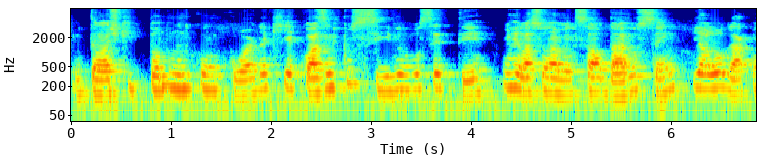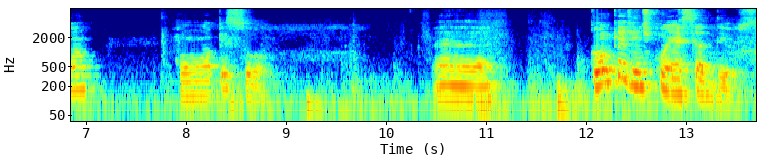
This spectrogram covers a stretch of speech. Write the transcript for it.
então acho que todo mundo concorda que é quase impossível você ter um relacionamento saudável sem dialogar com a com a pessoa. É, como que a gente conhece a Deus?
